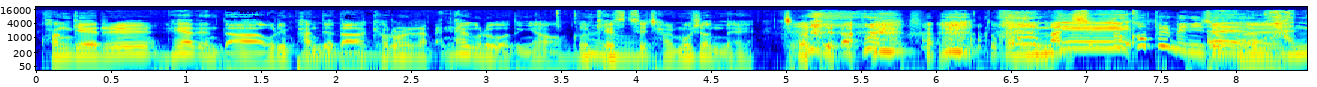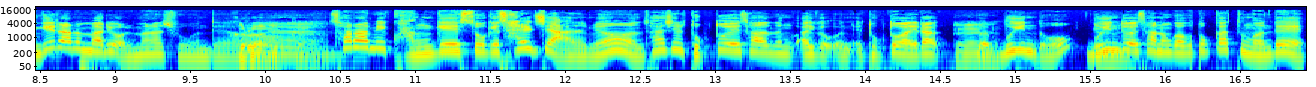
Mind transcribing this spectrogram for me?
관계를 해야 된다. 우린 반대다. 결혼해라 맨날 그러거든요. 그럼 그래요. 게스트 잘 모셨네. 똑같은 마침 또 커플 매니저. 네, 네. 관계라는 말이 얼마나 좋은데요. 그러니까. 네. 사람이 관계 속에 살지 않으면 사실 독도에 사는 아 이거 독도가 아니라 네. 그 무인도 무인도에 사는 거하고 똑같은 건데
